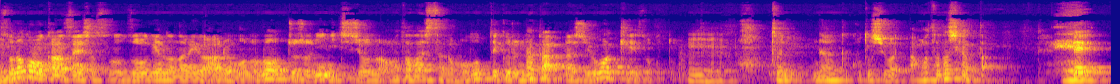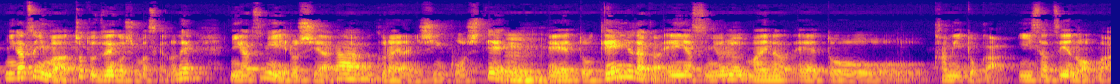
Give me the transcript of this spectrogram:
うん。その後も感染者数の増減の波はあるものの徐々に日常の慌ただしさが戻ってくる中ラジオは継続と。うん。本当になんか今年は慌ただしかった。ねで2月にまあちょっと前後しますけどね。2月にロシアがウクライナに侵攻して、うん。えー、と原油高円安によるマイナ、えー、と紙とか印刷へのまあ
